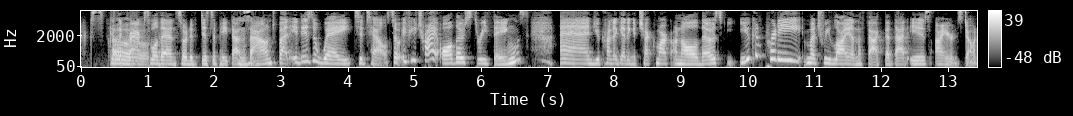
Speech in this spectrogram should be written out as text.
cracks because the Oh, cracks will then sort of dissipate that mm-hmm. sound, but it is a way to tell. So if you try all those three things and you're kind of getting a check mark on all of those, you can pretty much rely on the fact that that is ironstone.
